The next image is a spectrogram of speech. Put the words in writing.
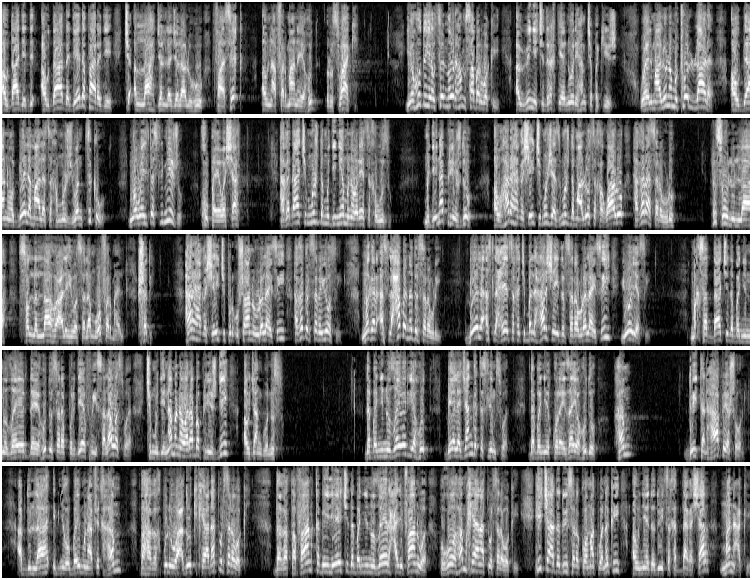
او دا او دا د دې د پاره دي چې الله جل جلاله فاسق او نافرمانه یهود رسوا کړي. یهودو یو څه نور هم صبر وکړ او ویني چې درختې یې نورې هم چپه کیږي. ویل مالونه مو ټول ولاړه او بیا نو بې له ماله څخه موږ ژوند څه کوو؟ نو ویل تسلیمیږو خو په یوه شرط هغه دا چې موږ د مدینې منورې څخه وځو. مدینه پریږدو او هر هغه شی چې موږ یې زموږ د مالو څخه غواړو هغه راسره وړو. رسول الله صلی الله علیه وسلم وفرمایل ښه دی هر هغه شی چې پر اوښانو وړلای شي هغه در سره یوسئ مګر اسلحه به نه در سره وړي بې له اسلحې څخه چې بل هر شی در سره وړلای شي یو یې شي مقصد دا چې د بني نظیر د یهودو سره پر دې فیصله وسوه چې مدینه منوره به پرېږدي او جنګ ونسو د بني نضير يهود بې له جنګه تسليم شوه، د بني قريظه يهودو هم دوی تنها پرېښول، عبدالله ابن ابی منافق هم په هغه خپلو وعدو کې خيانت ورسره وکړ، د غطفان قبيلې چې د بني نضير حليفان وه هغو هم خيانت ورسره وکړ، هيچا د دوی سره کومک ونه کړ او نۀ د دوی څخه دغه شر منع کړ.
